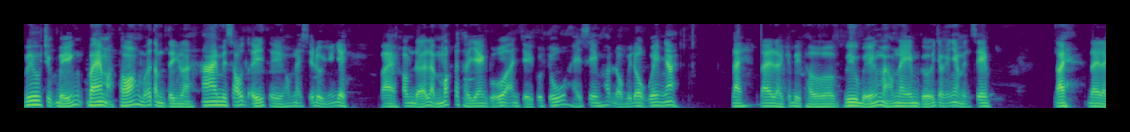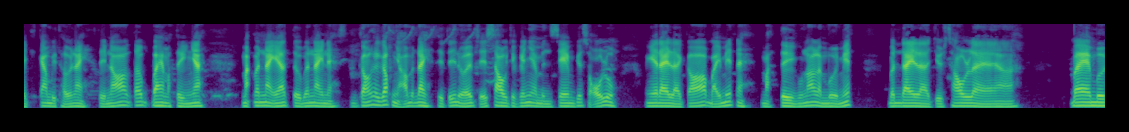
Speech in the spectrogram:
view trực biển ba mặt thoáng với tầm tiền là 26 tỷ thì hôm nay sẽ được những gì? Và không để làm mất cái thời gian của anh chị cô chú hãy xem hết đoạn video của em nha. Đây đây là cái biệt thự view biển mà hôm nay em gửi cho cả nhà mình xem. Đây đây là cái căn biệt thự này thì nó tới ba mặt tiền nha mặt bên này á, từ bên này nè có cái góc nhỏ bên đây thì tí nữa em sẽ sâu cho cả nhà mình xem cái sổ luôn. Ngay đây là có 7 mét này mặt tiền của nó là 10 mét. Bên đây là chiều sâu là à, 30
